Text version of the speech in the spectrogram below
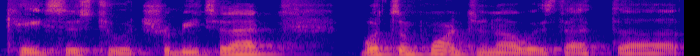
cases to attribute to that. What's important to know is that, uh,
